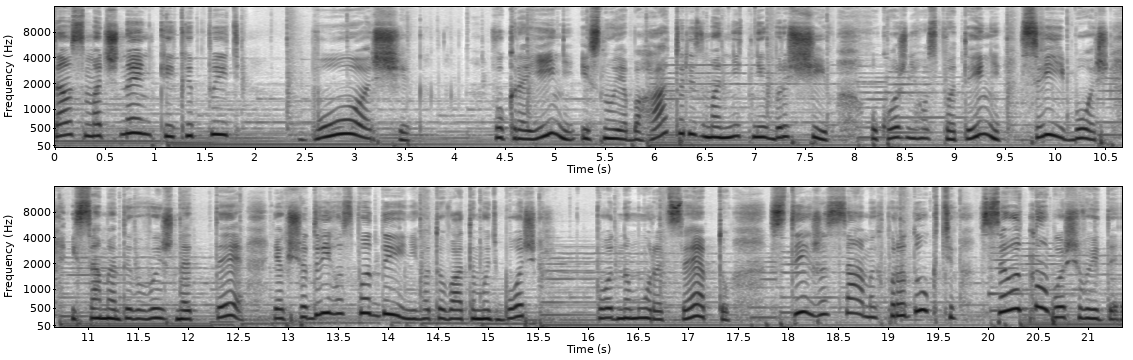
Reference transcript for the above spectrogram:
там смачненький кипить борщик. В Україні існує багато різноманітних борщів. У кожній господині свій борщ. І саме дивовижне те, якщо дві господині готуватимуть борщ по одному рецепту з тих же самих продуктів, все одно борщ вийде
